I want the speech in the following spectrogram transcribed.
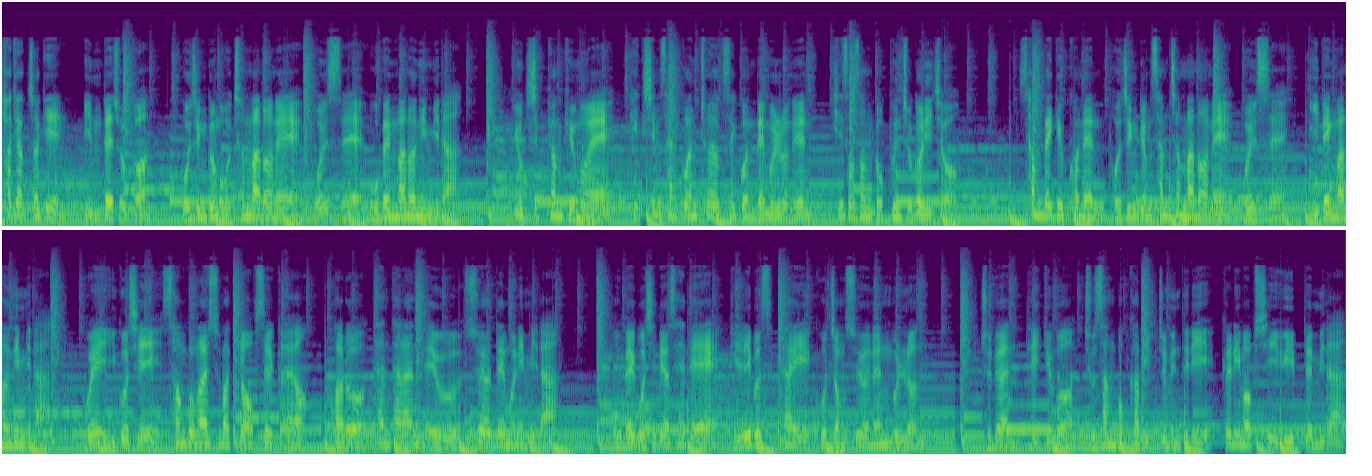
파격적인 임대 조건, 보증금 5천만 원에 월세 500만 원입니다. 60평 규모의 핵심 상권 초역세권 매물로는 희소성 높은 조건이죠. 306호는 보증금 3천만 원에 월세 200만 원입니다. 왜 이곳이 성공할 수밖에 없을까요? 바로 탄탄한 배우 수요 때문입니다. 550여 세대의 빌리브 스카이 고정 수요는 물론 주변 대규모 주상복합 입주민들이 끊임없이 유입됩니다.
